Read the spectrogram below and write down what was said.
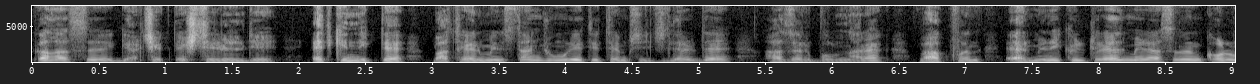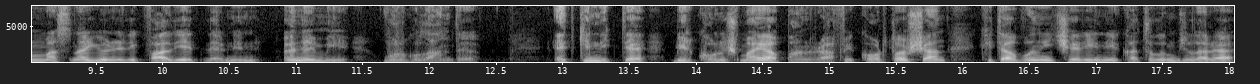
galası gerçekleştirildi. Etkinlikte Batı Ermenistan Cumhuriyeti temsilcileri de hazır bulunarak vakfın Ermeni kültürel mirasının korunmasına yönelik faaliyetlerinin önemi vurgulandı. Etkinlikte bir konuşma yapan Rafi Kortoşan, kitabın içeriğini katılımcılara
